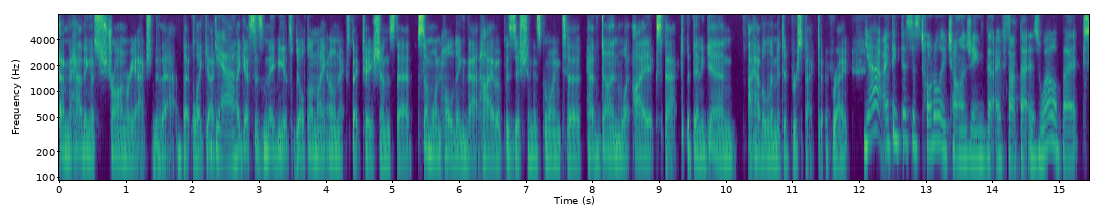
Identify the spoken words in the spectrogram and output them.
I'm having a strong reaction to that. But like, I, yeah. I guess it's maybe it's built on my own expectations that someone holding that high of a position is going to have done what I expect. But then again, I have a limited perspective, right? Yeah, I think this is totally challenging that I've thought that as well, but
